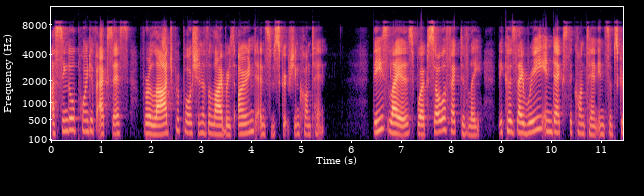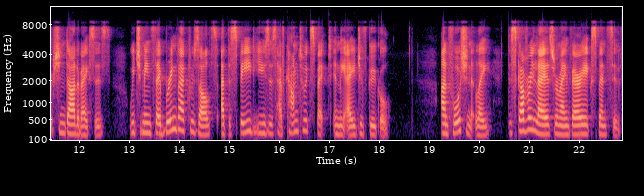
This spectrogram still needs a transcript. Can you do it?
a single point of access for a large proportion of the library's owned and subscription content. These layers work so effectively because they re index the content in subscription databases which means they bring back results at the speed users have come to expect in the age of Google. Unfortunately, discovery layers remain very expensive,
